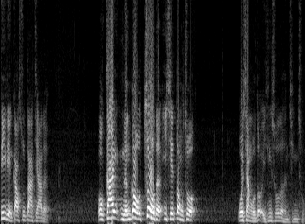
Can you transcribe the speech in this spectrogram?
第一点告诉大家的，我该能够做的一些动作，我想我都已经说的很清楚。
